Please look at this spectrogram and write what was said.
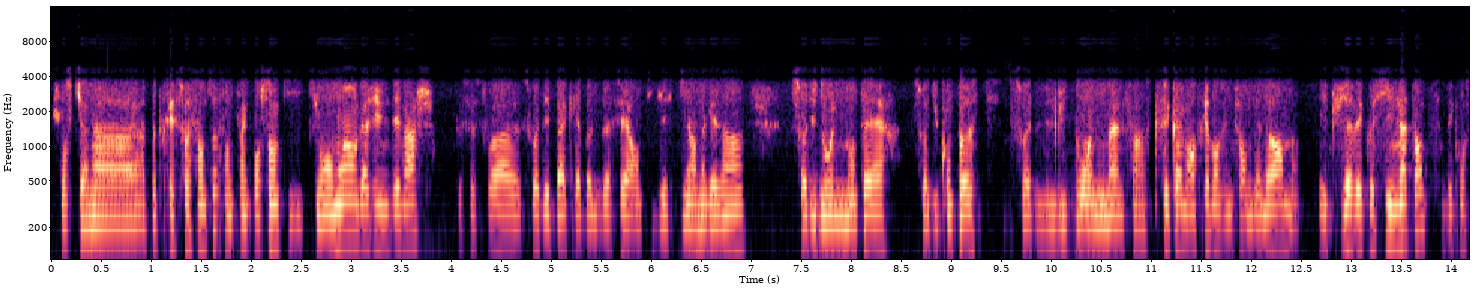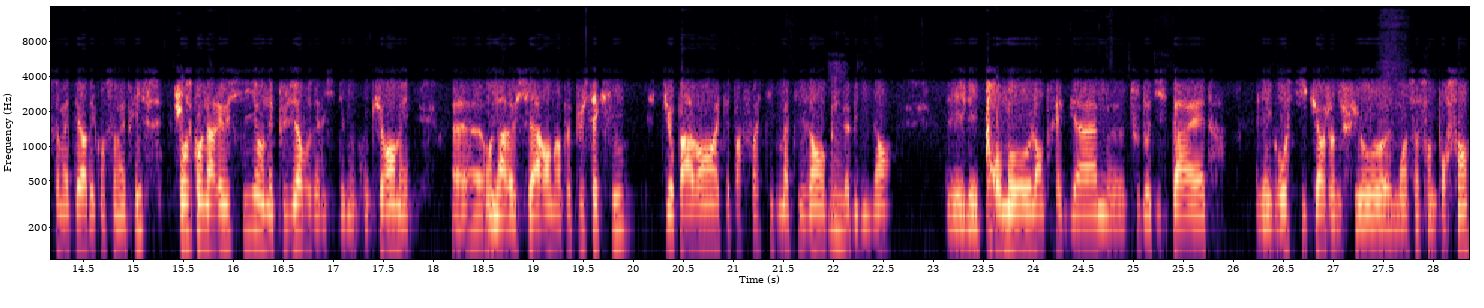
je pense qu'il y en a à peu près 60-65% qui, qui, ont au moins engagé une démarche, que ce soit soit des bacs à bonnes affaires anti-gaspillage en magasin, soit du don alimentaire, soit du compost, soit du don animal. Enfin, c'est quand même rentré dans une forme de norme. Et puis avec aussi une attente des consommateurs, des consommatrices. Je pense qu'on a réussi, on est plusieurs, vous avez cité nos concurrents, mais euh, on a réussi à rendre un peu plus sexy qui auparavant était parfois stigmatisant ou mm. culpabilisant. Les, promos, l'entrée de gamme, euh, tout doit disparaître. Les gros stickers jaune fluo, euh, moins 60%.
